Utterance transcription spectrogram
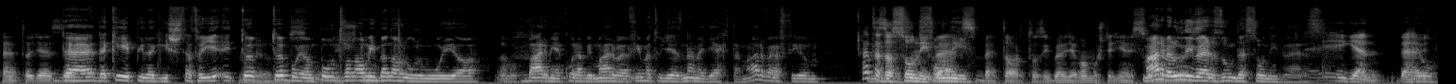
Tehát, hogy ez... De, de képileg is, tehát hogy több, több olyan pont van, úristen. amiben alulmúlja bármilyen korábbi Marvel filmet, ugye ez nem egy ekte Marvel film. hát ez a Sony, Sony. Verse-be tartozik be, ugye van most egy ilyen Sony Marvel univerzum, de Sonyverse. Igen, de Jó.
